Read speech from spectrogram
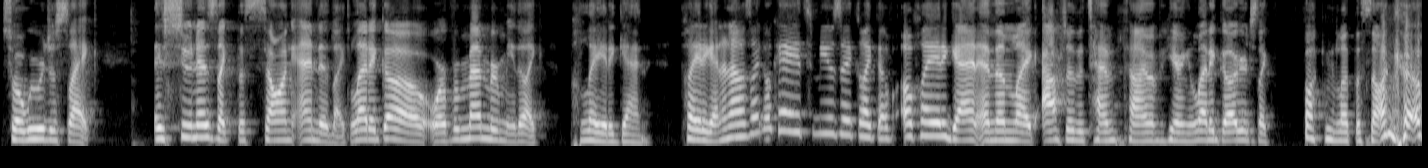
So we were just like, as soon as like the song ended, like Let It Go or Remember Me, they're like play it again, play it again, and I was like, okay, it's music, like I'll, I'll play it again. And then like after the tenth time of hearing Let It Go, you're just like fucking let the song go.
